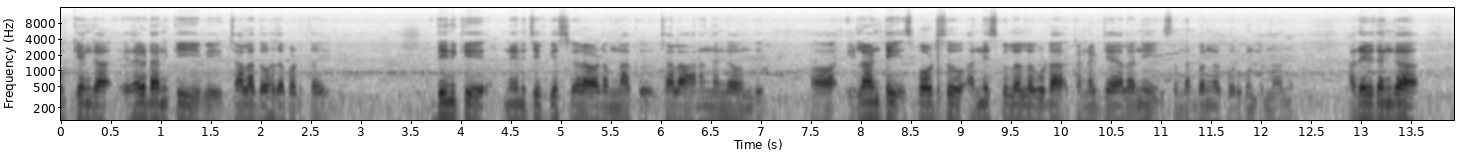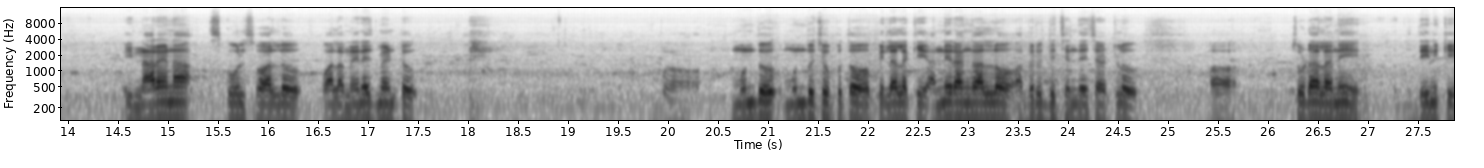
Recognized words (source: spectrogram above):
ముఖ్యంగా ఎదగడానికి ఇవి చాలా దోహదపడతాయి. దీనికి నేను చీఫ్ గెస్ట్గా రావడం నాకు చాలా ఆనందంగా ఉంది. ఇలాంటి స్పోర్ట్స్ అన్ని స్కూళ్ళల్లో కూడా కండక్ట్ చేయాలని సందర్భంగా కోరుకుంటున్నాను. అదేవిధంగా ఈ నారాయణ స్కూల్స్ వాళ్ళు వాళ్ళ మేనేజ్మెంటు ముందు ముందు చూపుతో పిల్లలకి అన్ని రంగాల్లో అభివృద్ధి చెందేటట్లు చూడాలని దీనికి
